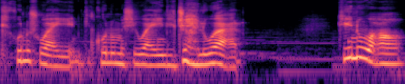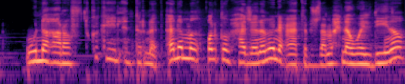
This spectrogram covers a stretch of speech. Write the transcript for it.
كيكونوش واعيين كيكونوا ماشي واعيين الجهل واعر. كي نوعى ونعرف دوكا كاين الإنترنت. أنا ما نقول لكم حاجة أنا ما نعاتبش زعما حنا والدينا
